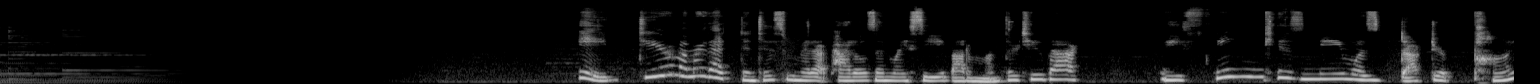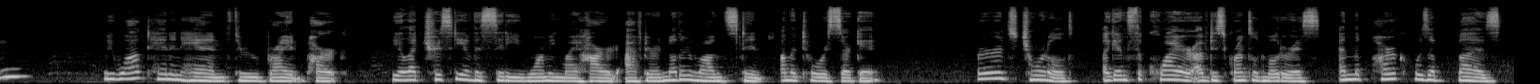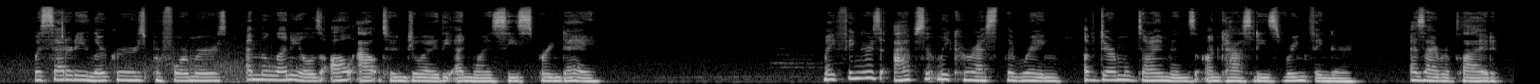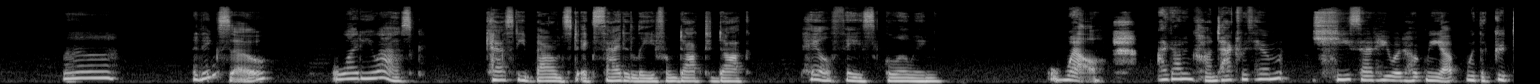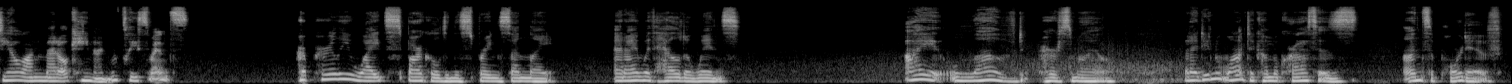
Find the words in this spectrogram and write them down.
Hey, do you remember that dentist we met at Paddles NYC about a month or two back? I think his name was Dr. Pine? We walked hand in hand through Bryant Park, the electricity of the city warming my heart after another long stint on the tour circuit. Birds chortled against the choir of disgruntled motorists, and the park was abuzz with Saturday lurkers, performers, and millennials all out to enjoy the NYC spring day. My fingers absently caressed the ring of dermal diamonds on Cassidy's ring finger as I replied, Uh, I think so. Why do you ask? Cassidy bounced excitedly from dock to dock, pale face glowing. Well, I got in contact with him. He said he would hook me up with a good deal on metal canine replacements. Her pearly white sparkled in the spring sunlight, and I withheld a wince. I loved her smile, but I didn't want to come across as unsupportive.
